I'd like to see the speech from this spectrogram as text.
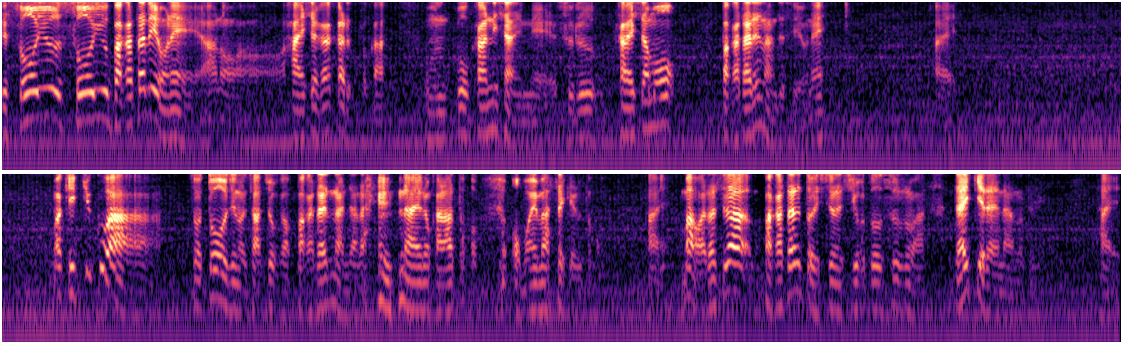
で、そういう、そういうバカタレをね、あの、配車係とか、運行管理者にね、する会社もバカタレなんですよね。はい。まあ、結局は、その当時の社長がバカタレなんじゃないないのかなと思いましたけれども。はい。まあ私はバカタレと一緒に仕事をするのは大嫌いなので。はい。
